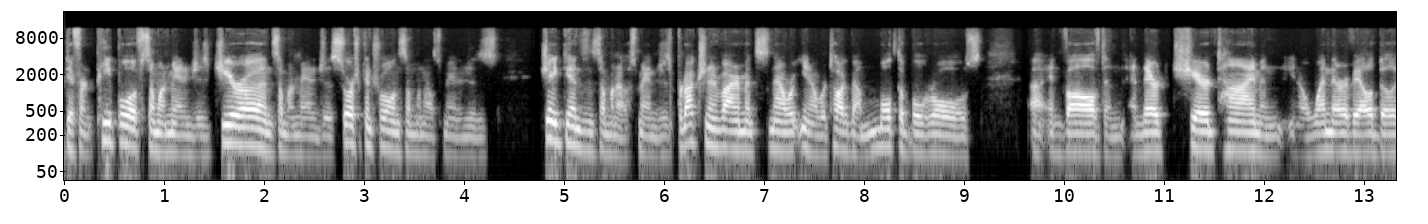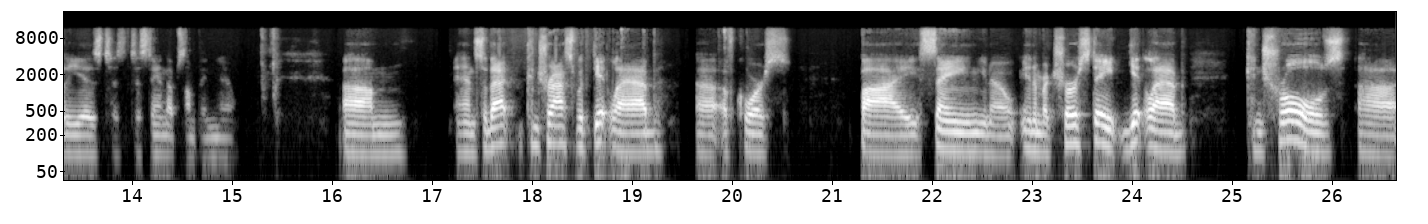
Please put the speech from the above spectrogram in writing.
different people. If someone manages Jira and someone manages source control and someone else manages Jenkins and someone else manages production environments. Now we're, you know, we're talking about multiple roles uh, involved and, and their shared time and, you know, when their availability is to, to stand up something new. Um, and so that contrasts with GitLab, uh, of course, by saying, you know, in a mature state, GitLab controls uh,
